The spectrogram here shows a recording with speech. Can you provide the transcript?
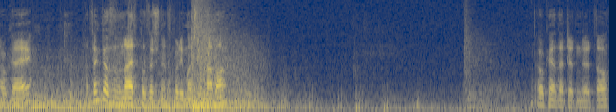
Okay. I think this is a nice position, it's pretty much a cover. Okay, that didn't hit though.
